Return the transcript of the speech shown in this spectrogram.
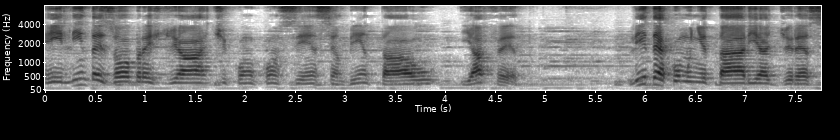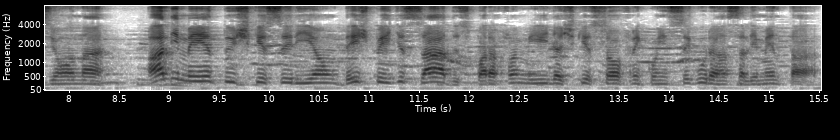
em lindas obras de arte com consciência ambiental e afeto. Líder comunitária direciona alimentos que seriam desperdiçados para famílias que sofrem com insegurança alimentar.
